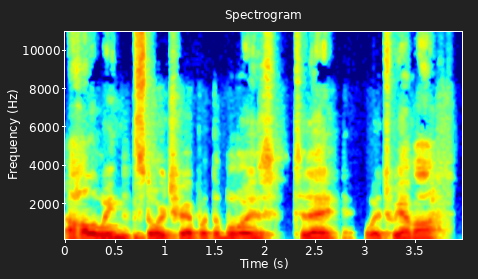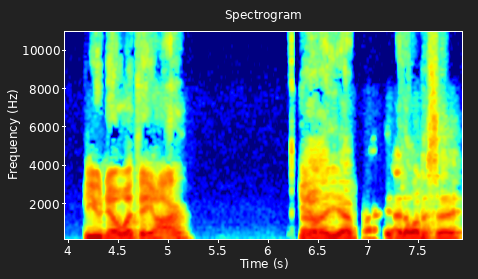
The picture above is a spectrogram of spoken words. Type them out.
a Halloween store trip with the boys today, which we have off. Do you know what they are? You Uh, yeah, but I don't want to say.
